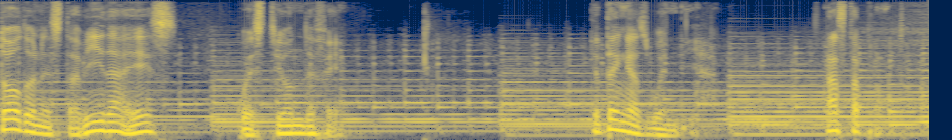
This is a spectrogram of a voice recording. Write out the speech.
todo en esta vida es cuestión de fe. Que tengas buen día. Hasta pronto.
